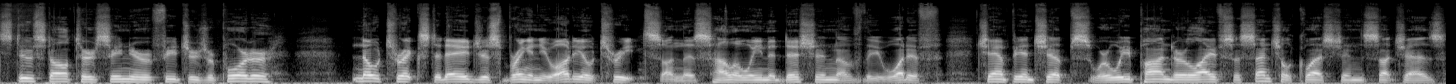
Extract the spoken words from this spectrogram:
Stu Stalter, Senior Features Reporter. No tricks today, just bringing you audio treats on this Halloween edition of the What If Championships, where we ponder life's essential questions such as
